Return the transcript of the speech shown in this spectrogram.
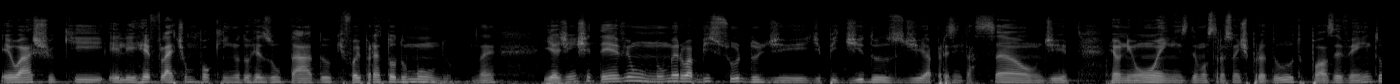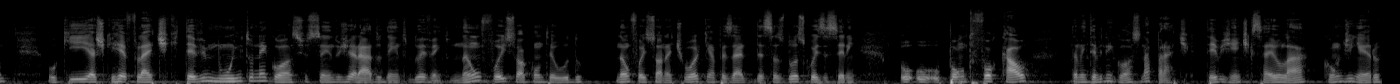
eu acho que ele reflete um pouquinho do resultado que foi para todo mundo, né? E a gente teve um número absurdo de, de pedidos de apresentação, de reuniões, demonstrações de produto, pós-evento, o que acho que reflete que teve muito negócio sendo gerado dentro do evento. Não foi só conteúdo, não foi só networking, apesar dessas duas coisas serem o, o, o ponto focal, também teve negócio na prática. Teve gente que saiu lá com dinheiro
